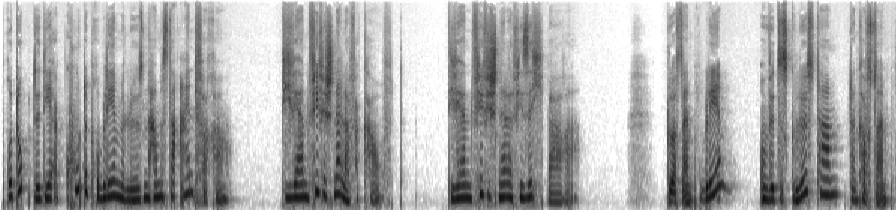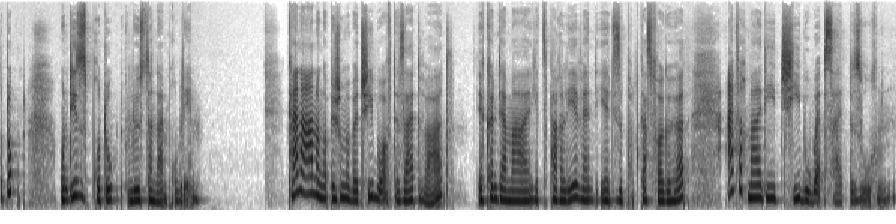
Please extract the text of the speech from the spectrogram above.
Produkte, die akute Probleme lösen, haben es da einfacher. Die werden viel, viel schneller verkauft. Die werden viel, viel schneller, viel sichtbarer. Du hast ein Problem und willst es gelöst haben, dann kaufst du ein Produkt und dieses Produkt löst dann dein Problem. Keine Ahnung, ob ihr schon mal bei Chibo auf der Seite wart. Ihr könnt ja mal jetzt parallel, wenn ihr diese Podcast-Folge hört, einfach mal die Chibo-Website besuchen.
